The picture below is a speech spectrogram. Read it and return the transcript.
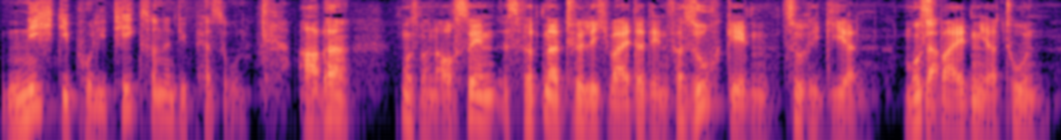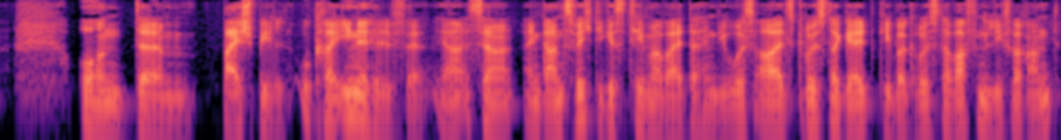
nicht die Politik, sondern die Person. Aber muss man auch sehen, es wird natürlich weiter den Versuch geben zu regieren. Muss Klar. Biden ja tun. Und ähm, Beispiel Ukraine-Hilfe, ja, ist ja ein ganz wichtiges Thema weiterhin. Die USA als größter Geldgeber, größter Waffenlieferant,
